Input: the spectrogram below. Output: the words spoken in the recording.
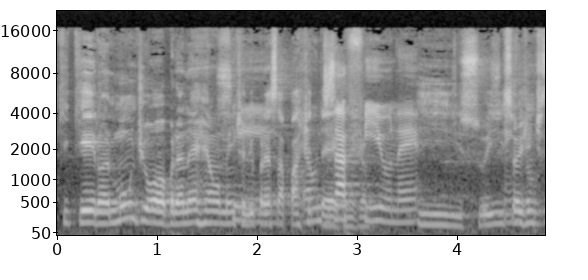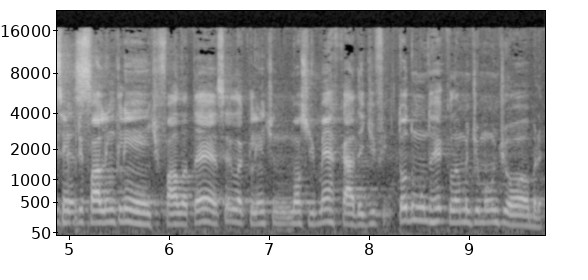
que queiram, é mão de obra, né, realmente Sim, ali para essa parte técnica. É um técnica. desafio, né? Isso, isso Sem a gente sempre fala em cliente, fala até, sei lá, cliente nosso de mercado, é difícil, todo mundo reclama de mão de obra.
